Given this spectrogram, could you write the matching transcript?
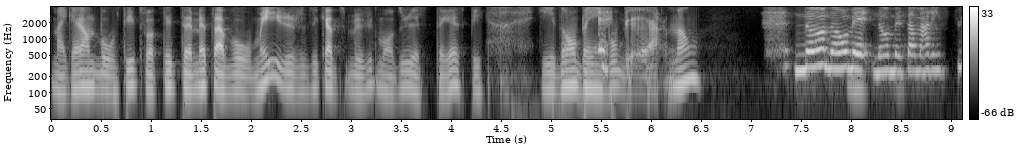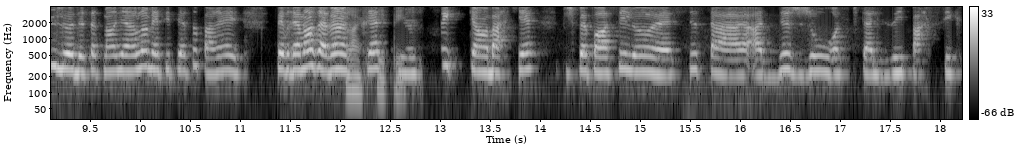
Ma grande beauté, tu vas peut-être te mettre à vomir. Je dis, quand tu me vu, mon Dieu, le stress, puis il est donc bien beau, non? Non, non, mais non, mais ça m'arrive plus là, de cette manière-là, mais c'était ça pareil. C'est vraiment, j'avais un stress, un cycle qui embarquait, puis je peux passer là, 6 euh, à, 10 jours hospitalisés par cycle.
